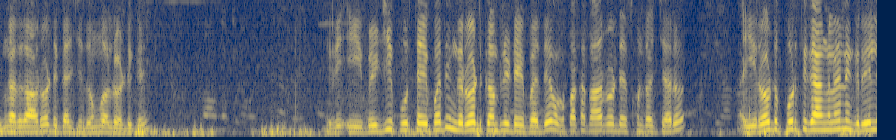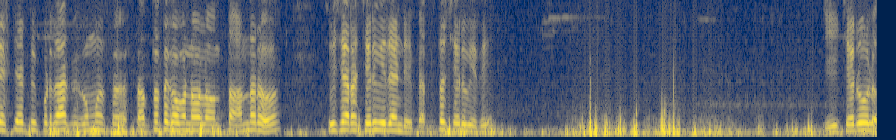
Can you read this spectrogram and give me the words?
ఇంకా అది ఆ రోడ్డు కలిసి దొంగల రోడ్డుకి. ఇది ఈ బ్రిడ్జి పూర్తి అయిపోతే ఇంక రోడ్డు కంప్లీట్ అయిపోద్ది. ఒక పక్క తారు రోడ్డు వేసుకుంటూ వచ్చారు. ఈ రోడ్డు పూర్తి కాగానే ఇంక రియల్ ఎస్టేట్ ఇప్పుడు దాకా గమ్ము స్తబ్దతగా ఉన్న వాళ్ళంతా అందరూ చూసారా చెరువు ఇదండి. పెద్ద చెరువు ఇది. ఈ చెరువులో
